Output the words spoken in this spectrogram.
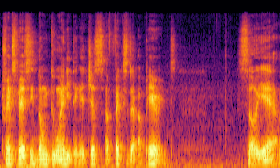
transparency don't do anything. It just affects the appearance. So yeah,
